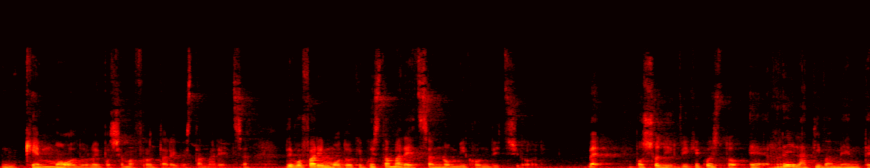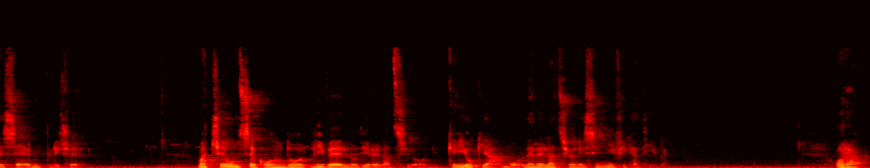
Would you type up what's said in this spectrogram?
in che modo noi possiamo affrontare questa amarezza, devo fare in modo che questa amarezza non mi condizioni. Posso dirvi che questo è relativamente semplice, ma c'è un secondo livello di relazioni, che io chiamo le relazioni significative. Ora,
